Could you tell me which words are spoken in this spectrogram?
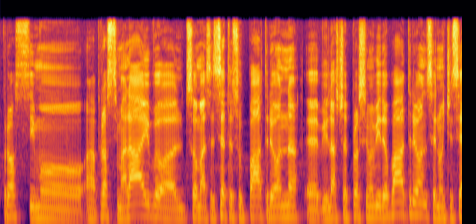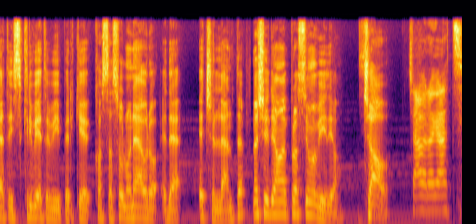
prossimo alla prossima live. O insomma, se siete su Patreon, eh, vi lascio al prossimo video Patreon. Se non ci siete, iscrivetevi perché costa solo un euro ed è eccellente. Noi ci vediamo al prossimo video. Ciao! Ciao ragazzi.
